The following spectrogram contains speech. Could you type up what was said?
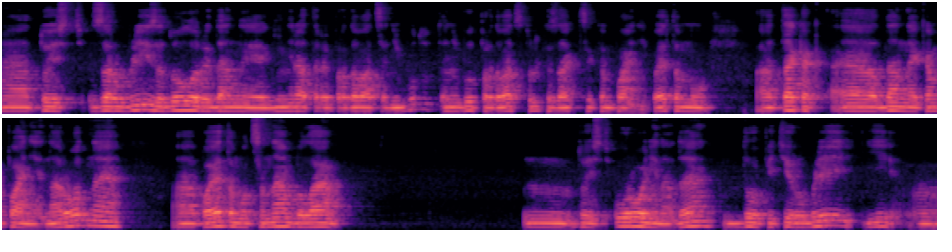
Э, то есть за рубли, за доллары данные генераторы продаваться не будут, они будут продаваться только за акции компании. Поэтому, так как данная компания народная, поэтому цена была то есть уронено да, до 5 рублей и э,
